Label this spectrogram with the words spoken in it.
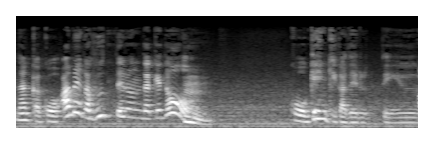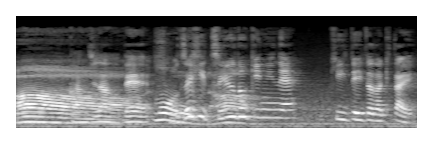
なんかこう雨が降ってるんだけど、うん。こう元気が出るっていう感じなのでもうぜひ梅雨時にね聴いていただきたい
